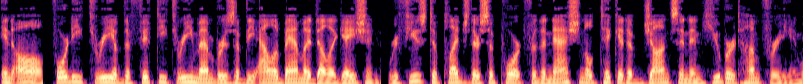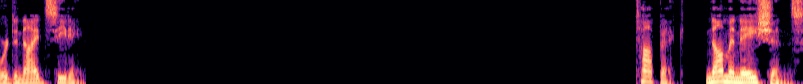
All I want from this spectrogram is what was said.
In all, 43 of the 53 members of the Alabama delegation, refused to pledge their support for the national ticket of Johnson and Hubert Humphrey and were denied seating. Nominations.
